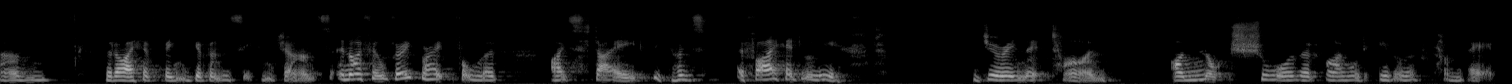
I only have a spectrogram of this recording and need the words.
um, that I have been given a second chance, and I feel very grateful that I stayed because if I had left during that time, I'm not sure that I would ever have come back.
